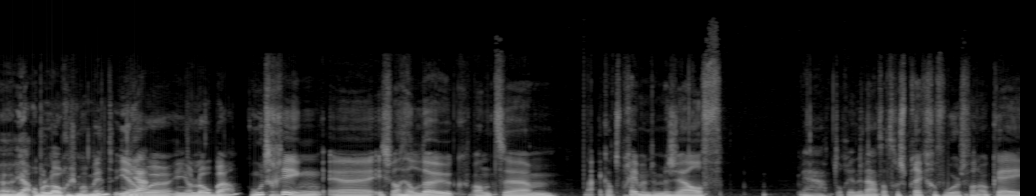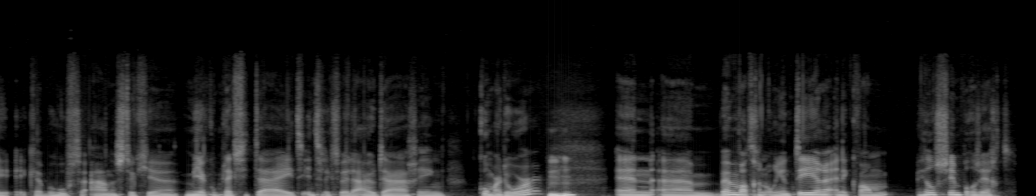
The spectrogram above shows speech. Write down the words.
eh, ja, op een logisch moment in jouw, eh, in jouw loopbaan? Hoe het ging eh, is wel heel leuk, want ehm, nou, ik had op een gegeven moment met mezelf ja, toch inderdaad dat gesprek gevoerd van oké, ik heb behoefte aan een stukje meer complexiteit, intellectuele uitdaging, kom maar door. Mhm. En ehm, ben me wat gaan oriënteren en ik kwam heel simpel gezegd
